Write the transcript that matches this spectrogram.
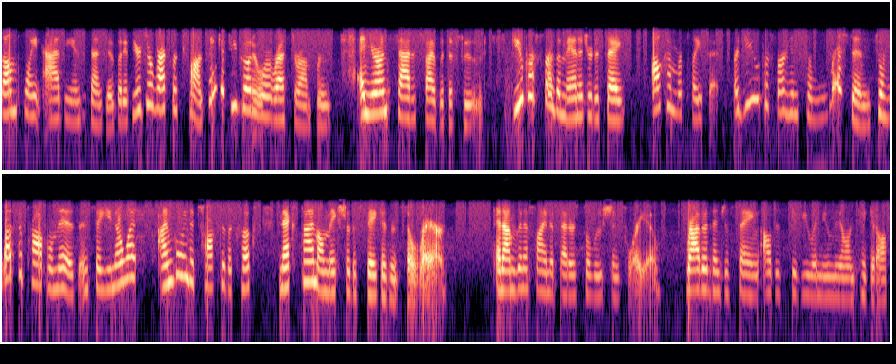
some point add the incentive, but if your direct response, think if you go to a restaurant, Bruce, and you're unsatisfied with the food, do you prefer the manager to say, I'll come replace it? Or do you prefer him to listen to what the problem is and say, you know what, I'm going to talk to the cooks. Next time I'll make sure the steak isn't so rare. And I'm going to find a better solution for you rather than just saying I'll just give you a new meal and take it off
